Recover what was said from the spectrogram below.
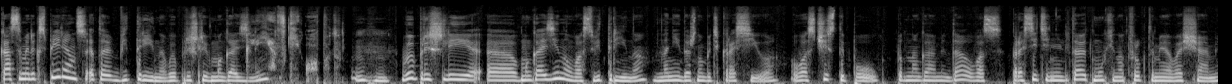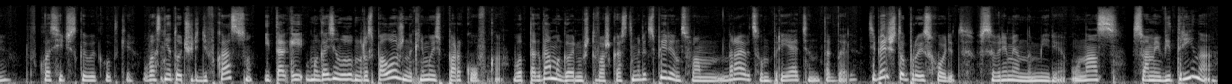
Customer experience – это витрина. Вы пришли в магазин. Клиентский опыт. Угу. Вы пришли э, в магазин, у вас витрина, на ней должно быть красиво. У вас чистый пол под ногами, да, у вас, простите, не летают мухи над фруктами и овощами в классической выкладке. У вас нет очереди в кассу, и, так, и магазин удобно расположен, и к нему есть парковка. Вот тогда мы говорим, что ваш customer experience вам нравится, он приятен и так далее. Теперь что происходит в современном мире? У нас с вами витрина,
